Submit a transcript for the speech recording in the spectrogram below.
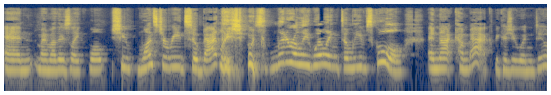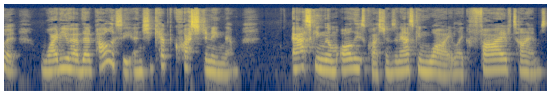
And my mother's like, well, she wants to read so badly. She was literally willing to leave school and not come back because you wouldn't do it. Why do you have that policy? And she kept questioning them asking them all these questions and asking why like five times.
